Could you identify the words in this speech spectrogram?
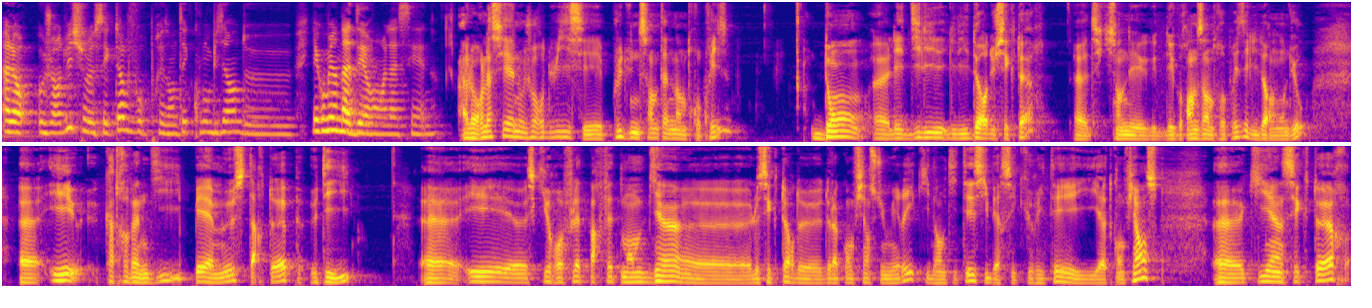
Alors, aujourd'hui, sur le secteur, vous représentez combien de... Il y a combien d'adhérents à l'ACN Alors, l'ACN, aujourd'hui, c'est plus d'une centaine d'entreprises dont euh, les dix leaders du secteur, euh, qui sont des, des, grandes entreprises, des leaders mondiaux, euh, et 90 PME, start-up, ETI, euh, et ce qui reflète parfaitement bien euh, le secteur de, de, la confiance numérique, identité, cybersécurité et IA de confiance, euh, qui est un secteur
